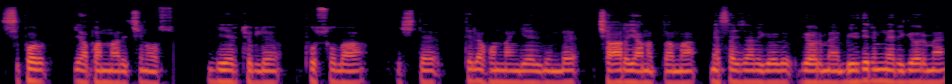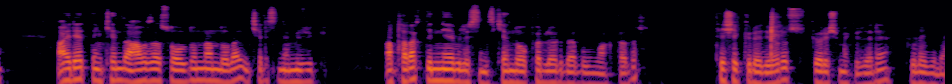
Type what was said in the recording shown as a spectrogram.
Spor yapanlar için olsun. Diğer türlü pusula, işte telefondan geldiğinde çağrı yanıtlama, mesajları gör- görme, bildirimleri görme. Ayrıca kendi hafızası olduğundan dolayı içerisine müzik atarak dinleyebilirsiniz. Kendi hoparlörü de bulmaktadır. Teşekkür ediyoruz. Görüşmek üzere. Güle güle.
